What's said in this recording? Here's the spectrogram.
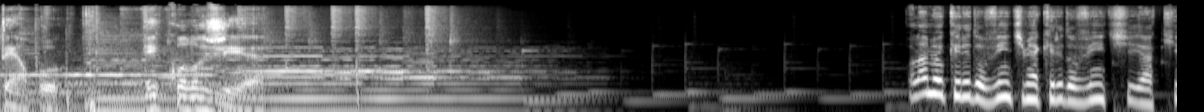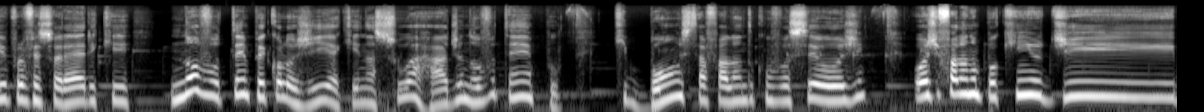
Tempo. Ecologia. Olá, meu querido ouvinte, minha querida ouvinte, aqui o professor Eric, Novo Tempo Ecologia, aqui na sua rádio Novo Tempo. Que bom estar falando com você hoje. Hoje falando um pouquinho de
